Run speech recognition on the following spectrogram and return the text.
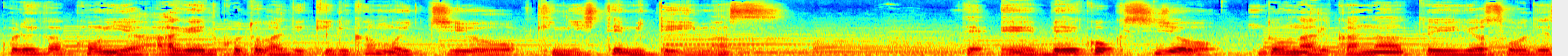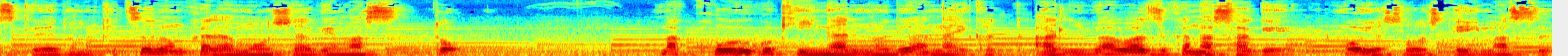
これが今夜上げることができるかも一応気にして見ています。で、えー、米国市場どうなるかなという予想ですけれども結論から申し上げますと、まあ、小動きになるのではないかあるいはわずかな下げを予想しています。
